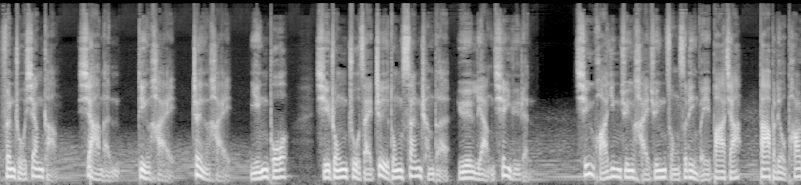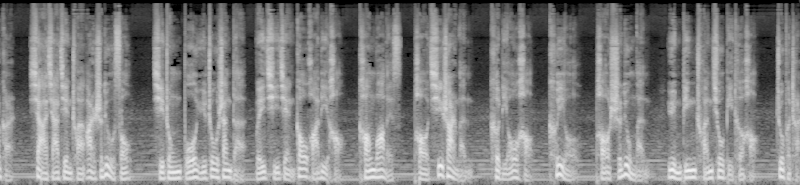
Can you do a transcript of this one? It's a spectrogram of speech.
分驻香港、厦门、定海、镇海、宁波，其中住在浙东三城的约两千余人。侵华英军海军总司令为巴加 W Parker，下辖舰船二十六艘，其中泊于舟山的为旗舰高华丽号 c o n w a l l i s 炮七十二门；克里欧号 Cleo，炮十六门。运兵船丘比特号 Jupiter，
